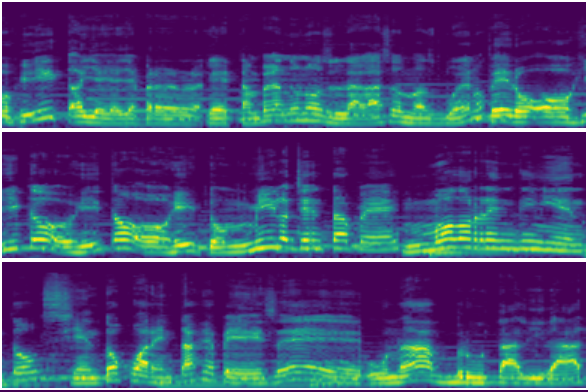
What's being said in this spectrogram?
ojito. Ay, ay, ay, pero, que están pegando unos lagazos más buenos. Pero ojito, ojito, ojito. 1080p, modo rendimiento, 140 FPS. Una brutalidad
